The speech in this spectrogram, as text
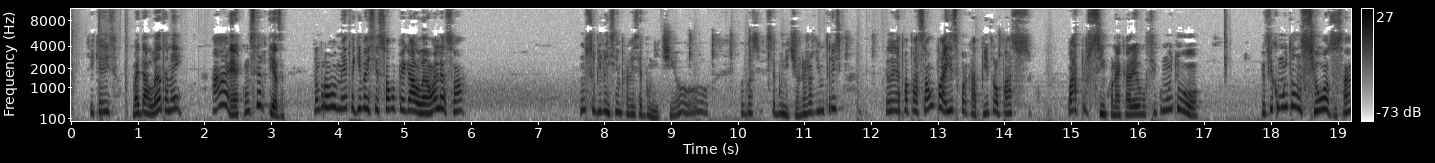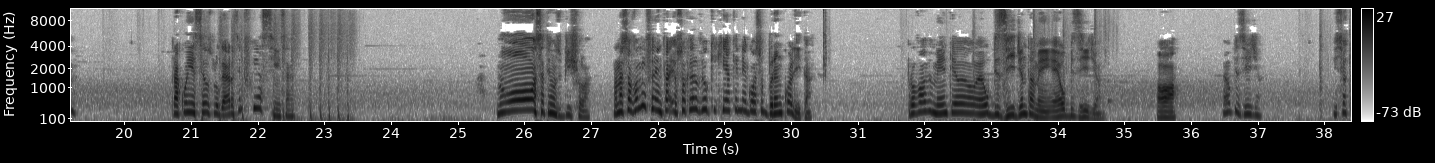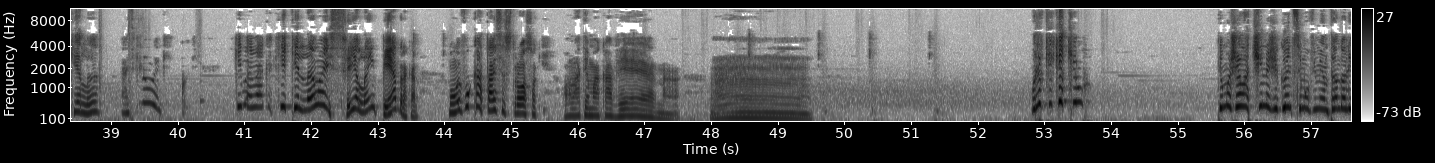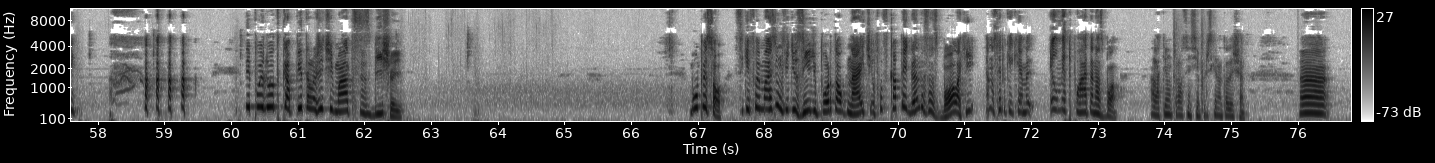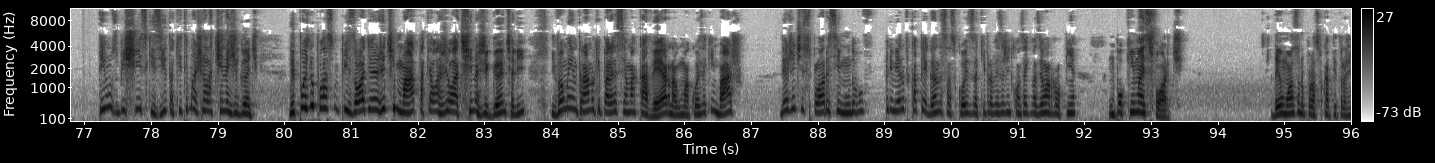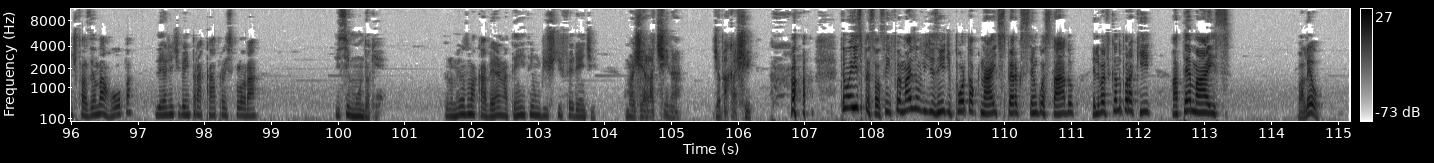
O que, que é isso? Vai dar lã também? Ah, é, com certeza. Então provavelmente aqui vai ser só pra pegar lã, olha só. Vamos subir lá em cima pra ver se é bonitinho. Oh, oh, eu gosto de ver se é bonitinho. Nós já vimos três. É pra passar um país por capítulo, eu passo 4, 5, né, cara? Eu fico muito. Eu fico muito ansioso, sabe? Pra conhecer os lugares. Eu sempre fui assim, sabe? Nossa, tem uns bichos lá. Mas nós só vamos enfrentar. Eu só quero ver o que é aquele negócio branco ali, tá? Provavelmente é, é Obsidian também. É Obsidian. Ó. É Obsidian. Isso aqui é lã. Ah, isso aqui não é. Que, que, que lã mais feia, lã em pedra, cara. Bom, eu vou catar esses troços aqui. Olha lá, tem uma caverna. Hum. Olha o que, que é aquilo. Tem uma gelatina gigante se movimentando ali. Depois do outro capítulo a gente mata esses bichos aí. Bom, pessoal, esse aqui foi mais um videozinho de Portal Knight. Eu vou ficar pegando essas bolas aqui. Eu não sei porque que é, mas eu meto porrada nas bolas. Ela tem um troço em cima, por isso que não tá deixando. Uh, tem uns bichinhos esquisitos aqui, tem uma gelatina gigante. Depois do próximo episódio a gente mata aquela gelatina gigante ali e vamos entrar no que parece ser uma caverna, alguma coisa aqui embaixo. Daí a gente explora esse mundo. Eu vou primeiro ficar pegando essas coisas aqui para ver se a gente consegue fazer uma roupinha um pouquinho mais forte. Daí eu mostro no próximo capítulo a gente fazendo a roupa. Daí a gente vem pra cá para explorar esse mundo aqui. Pelo menos uma caverna tem e tem um bicho diferente. Uma gelatina de abacaxi. então é isso, pessoal. Esse foi mais um videozinho de Portal Knight. Espero que vocês tenham gostado. Ele vai ficando por aqui. Até mais. Valeu!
